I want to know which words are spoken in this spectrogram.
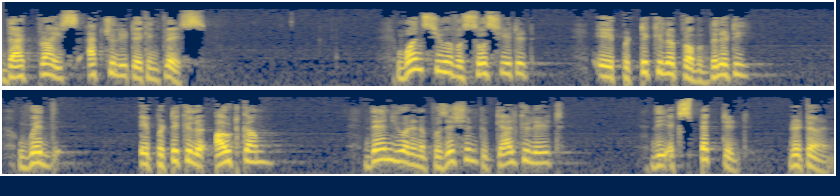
that price actually taking place. Once you have associated a particular probability with a particular outcome, then you are in a position to calculate the expected return.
